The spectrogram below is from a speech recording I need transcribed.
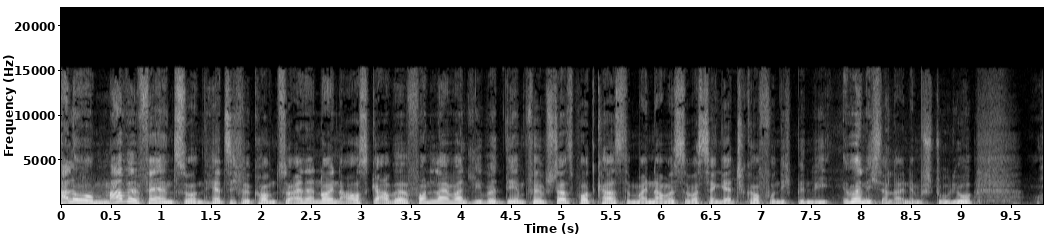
Hallo Marvel-Fans und herzlich willkommen zu einer neuen Ausgabe von Leinwandliebe, dem Filmstarts-Podcast. Mein Name ist Sebastian Gertschikow und ich bin wie immer nicht allein im Studio.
